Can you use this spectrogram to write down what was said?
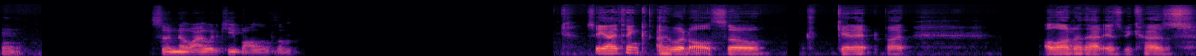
Hmm. So no, I would keep all of them. See, I think I would also get it, but a lot of that is because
